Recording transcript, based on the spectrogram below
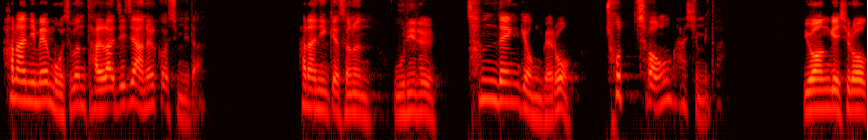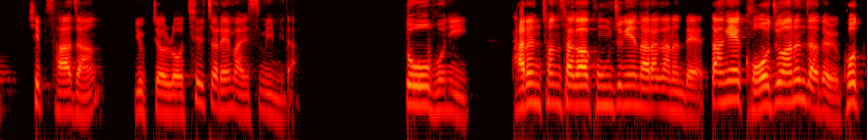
하나님의 모습은 달라지지 않을 것입니다. 하나님께서는 우리를 참된 경배로 초청하십니다. 요한계시록 14장 6절로 7절의 말씀입니다. 또 보니 다른 천사가 공중에 날아가는데 땅에 거주하는 자들 곧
